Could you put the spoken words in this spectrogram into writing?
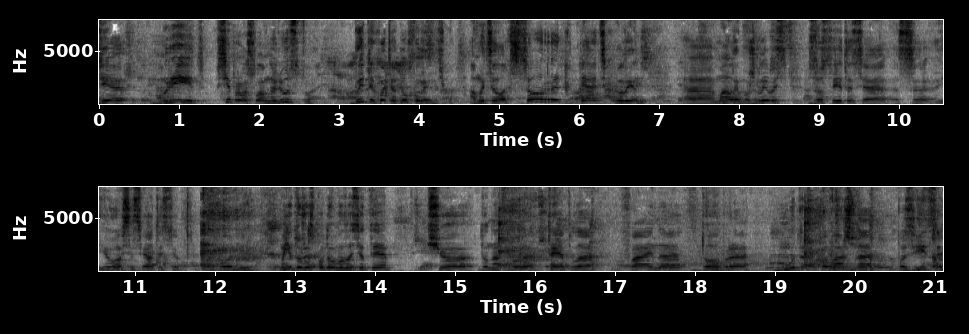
де мріють всі православне людство, бити хоч одну хвилиночку. А ми цілих 45 хвилин е, мали можливість зустрітися з його всесвятістю Варфоломієм. Мені дуже сподобалося те, що до нас була тепла, файна, добра, мудра, поважна позиція,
